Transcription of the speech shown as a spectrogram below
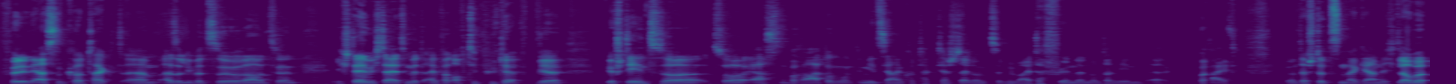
Für den ersten Kontakt. Ähm, also, liebe Zuhörer und Zuhörer, ich stelle mich da jetzt mit einfach auf die Bühne. Wir, wir stehen zur, zur ersten Beratung und initialen Kontaktherstellung zu den weiterführenden Unternehmen äh, bereit. Wir unterstützen da gerne. Ich glaube,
